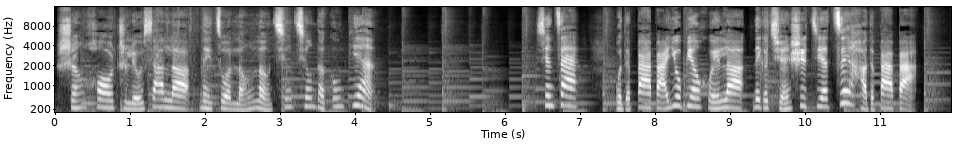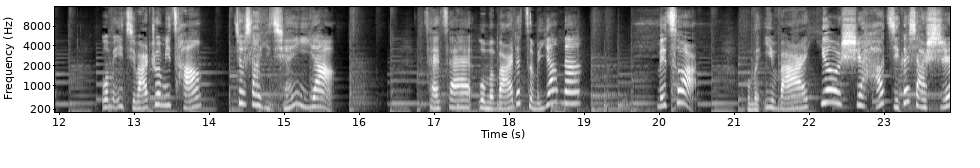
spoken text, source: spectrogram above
身后只留下了那座冷冷清清的宫殿。现在。我的爸爸又变回了那个全世界最好的爸爸，我们一起玩捉迷藏，就像以前一样。猜猜我们玩的怎么样呢？没错，我们一玩又是好几个小时。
